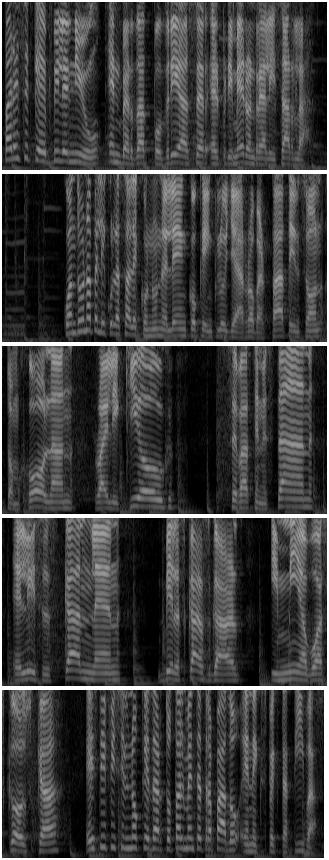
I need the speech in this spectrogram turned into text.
parece que Villeneuve en verdad podría ser el primero en realizarla. Cuando una película sale con un elenco que incluye a Robert Pattinson, Tom Holland, Riley Keough, Sebastian Stan, Elise Scanlon, Bill Skarsgård y Mia Wasikowska, es difícil no quedar totalmente atrapado en expectativas.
